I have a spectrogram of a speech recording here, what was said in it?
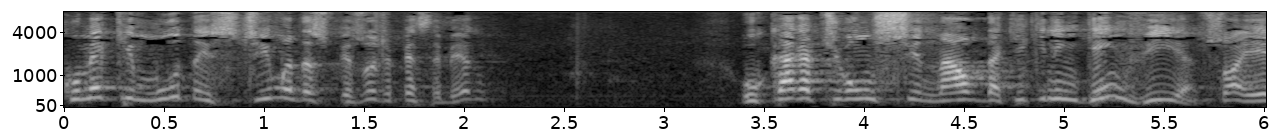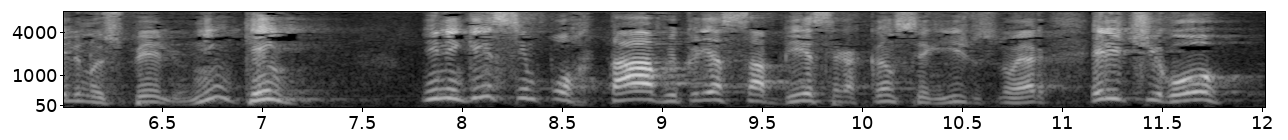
Como é que muda a estima das pessoas? Já perceberam? O cara tirou um sinal daqui que ninguém via, só ele no espelho. Ninguém. E ninguém se importava, eu queria saber se era cancerígeno, se não era. Ele tirou.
